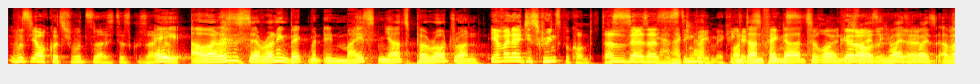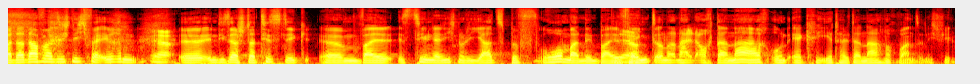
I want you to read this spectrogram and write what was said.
muss ich auch kurz schmunzeln, als ich das gesagt habe. Ey, aber das ist der Running Back mit den meisten Yards per Route Run. Ja, weil er halt die Screens bekommt. Das ist ja das, ja, Ding klar. bei ihm. Und halt dann fängt er an zu rollen. Genau. Ich weiß, ich weiß, ja. ich weiß. Aber da darf man sich nicht verirren ja. äh, in dieser Statistik, ähm, weil es zählen ja nicht nur die Yards, bevor man den Ball fängt, sondern halt auch danach. Und er kreiert halt danach noch wahnsinnig viel.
